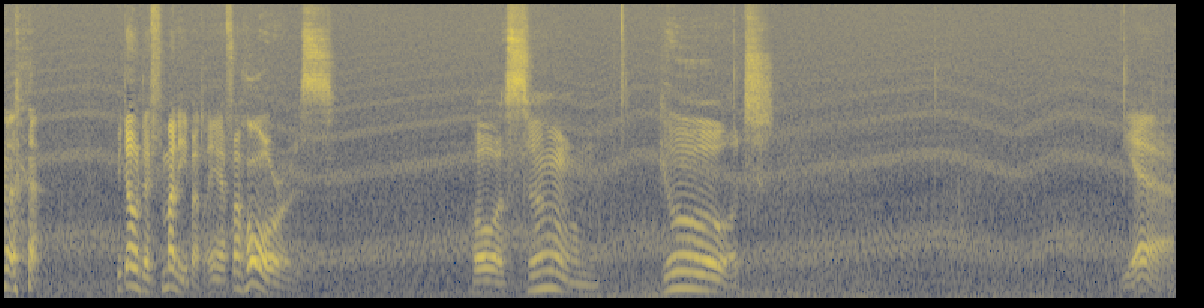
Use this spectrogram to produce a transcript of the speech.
we don't have money, but I have a horse. Horse. Hmm. Good. Yeah.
